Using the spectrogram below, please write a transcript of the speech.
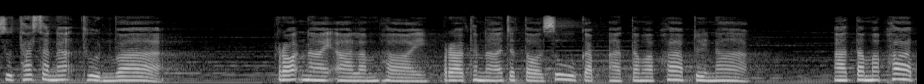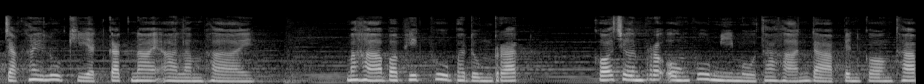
สุทัศนะทูลว่า เพราะนายอาลัมพายปรารถนาจะต่อสู้กับอาตมภาพด้วยนาค อาตมภาพจักให้ลูกเขียดกัดนายอาลัมพาย มหาบพิษผู้พดุงรัฐ ขอเชิญพระองค์ผู้มีหมู่ทหารดาบเป็นกองทัพ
